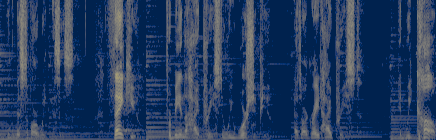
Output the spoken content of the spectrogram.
in the midst of our weaknesses. Thank you for being the high priest, and we worship you as our great high priest. And we come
